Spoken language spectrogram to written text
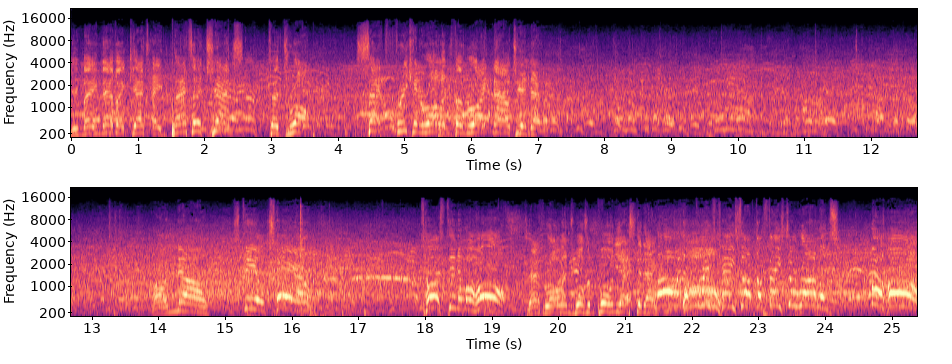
You may never get a better chance to drop Seth freaking Rollins than right now, Jinder. Oh no! steel chair. Tossed into Mahal. Seth Rollins wasn't born yesterday. Oh, the oh. briefcase off the face of Rollins. Mahal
